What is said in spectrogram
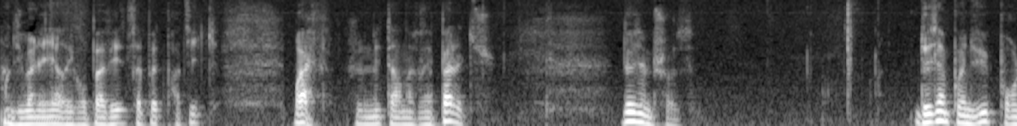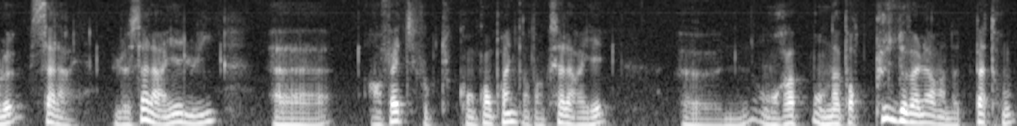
on à lire des gros pavés, ça peut être pratique. Bref, je ne m'éterniserai pas là-dessus. Deuxième chose. Deuxième point de vue pour le salarié. Le salarié, lui, euh, en fait, il faut qu'on comprenne qu'en tant que salarié, euh, on, apporte plus de valeur à notre patron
